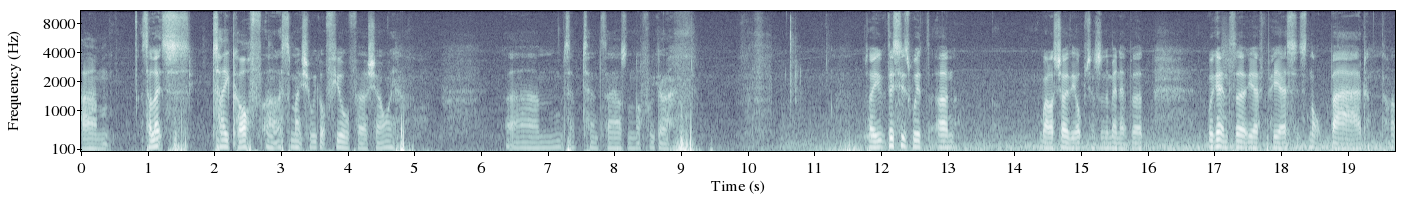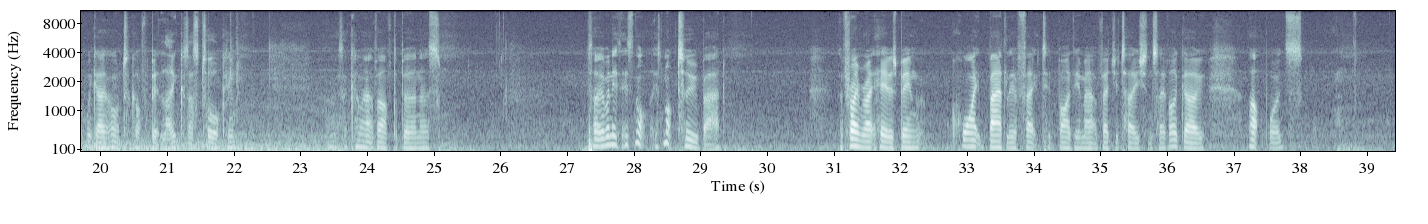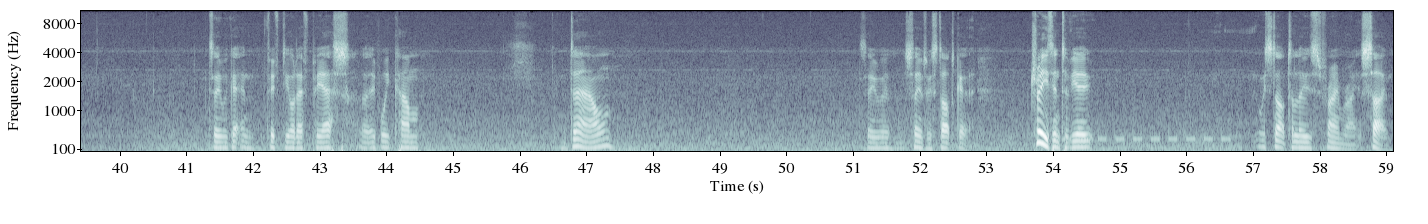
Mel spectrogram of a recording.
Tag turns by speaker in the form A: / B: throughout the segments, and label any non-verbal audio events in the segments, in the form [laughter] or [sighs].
A: Um, so let's take off. Uh, let's make sure we've got fuel first, shall we? Um, let's have 10,000. Off we go. So this is with an. Well, I'll show you the options in a minute, but we're getting 30 FPS. It's not bad. Up we go. Oh, took off a bit late because I was talking. So come out of afterburners. So I mean, it, it's not it's not too bad. The frame rate here is being quite badly affected by the amount of vegetation. So if I go upwards, see we're getting 50 odd FPS. Uh, if we come down, see as soon as we start to get trees into view, we start to lose frame rate. So,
